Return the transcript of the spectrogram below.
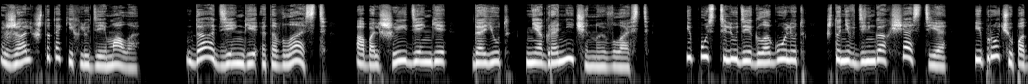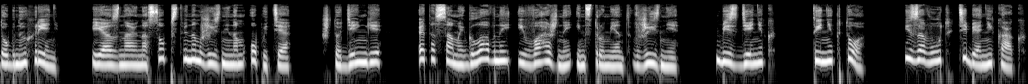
Жаль, что таких людей мало. Да, деньги – это власть, а большие деньги дают неограниченную власть. И пусть люди глаголют, что не в деньгах счастье и прочую подобную хрень, я знаю на собственном жизненном опыте, что деньги – это самый главный и важный инструмент в жизни. Без денег ты никто, и зовут тебя никак.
